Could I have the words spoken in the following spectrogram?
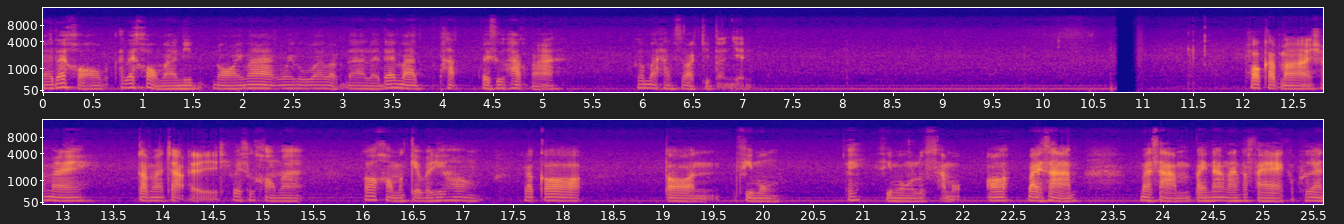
ล้วได้ของได้ของมานิดน้อยมาก ไม่รู้ว่าแบบได้อะไรได้มาผักไปซื้อผักมา เพื่อมาทำสลัดกินตอนเย็น พอกลับมาใช่ไหมกลับมาจากไอ้ที่ไปซื้อของมา ก็ของมาเก็บไว้ที่ห้อง แล้วก็ ตอนสี่โมงเอ้ยสี่โมงหรือสามโมงอ๋อบ่ายสามบ่ายสามไปนั่งร้านกาแฟกับเพื่อน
